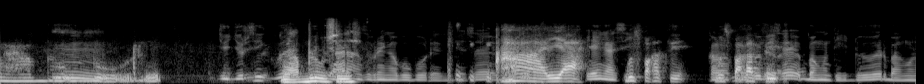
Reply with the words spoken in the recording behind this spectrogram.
ngabuburit. Jujur sih gue Ngablu sih. jarang sebenarnya ngabuburit. Biasanya Ah, iya. ya enggak sih? Gue sepakat sih. Kalau gue sepakat sih. biasanya bangun tidur, bangun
